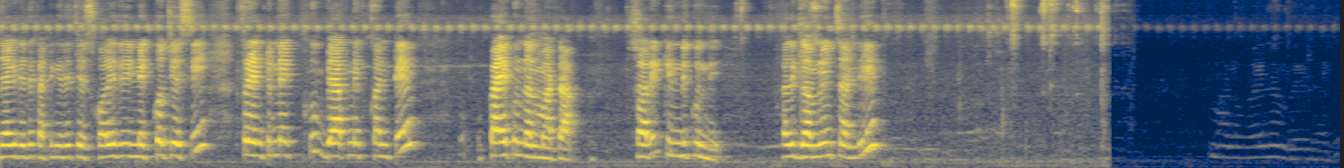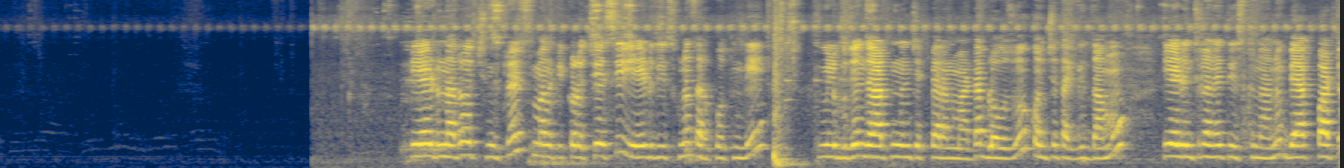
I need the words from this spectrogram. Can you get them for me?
జాకెట్ అయితే కటింగ్ అయితే చేసుకోవాలి. ఇది నెక్ వచ్చేసి ఫ్రంట్ నెక్ బ్యాక్ నెక్ కంటే పైకి ఉందన్నమాట సారీ కిందికి ఉంది అది గమనించండి. ఏడున్నర వచ్చింది ఫ్రెండ్స్. మనకి ఇక్కడ వచ్చేసి ఏడు తీసుకున్నా సరిపోతుంది. వీళ్ళు భుజం జారుతుందని చెప్పారనమాట బ్లౌజు. కొంచెం తగ్గిద్దాము. ఏడు ఇంచులు అనేది తీసుకున్నాను. బ్యాక్ పార్ట్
